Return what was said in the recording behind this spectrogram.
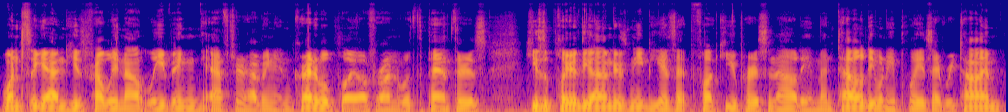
Once again, he's probably not leaving after having an incredible playoff run with the Panthers. He's a player the Islanders need. He has that fuck you personality and mentality when he plays every time.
